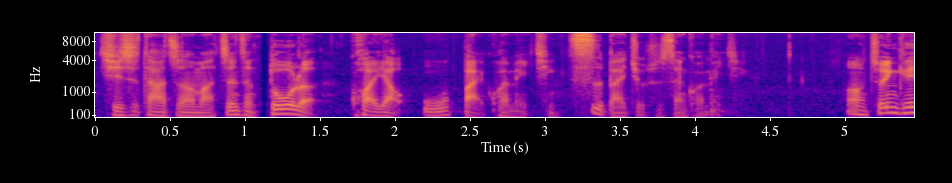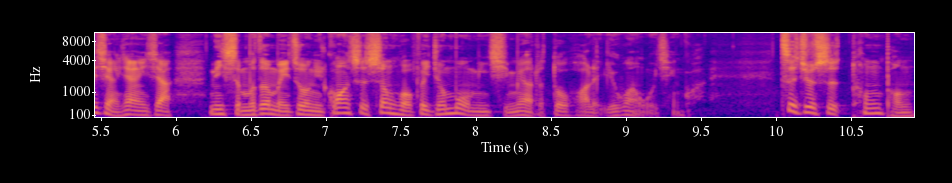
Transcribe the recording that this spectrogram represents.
其实大家知道吗？整整多了快要五百块美金，四百九十三块美金啊！所以你可以想象一下，你什么都没做，你光是生活费就莫名其妙的多花了一万五千块。这就是通膨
